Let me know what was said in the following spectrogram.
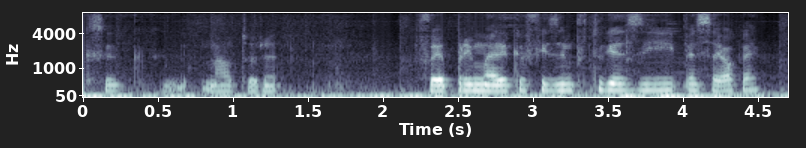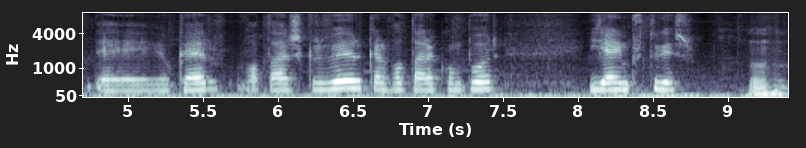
que, que na altura foi a primeira que eu fiz em português e pensei, ok, é, eu quero voltar a escrever, quero voltar a compor e é em português. Uhum.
